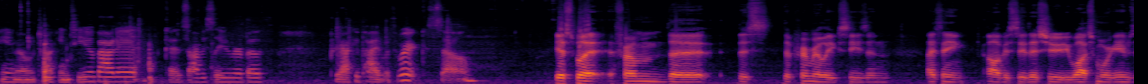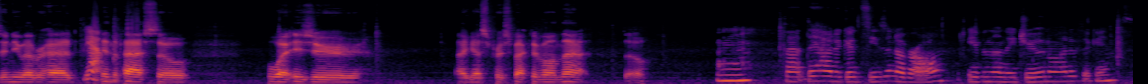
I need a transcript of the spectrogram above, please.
you know, talking to you about it because obviously we were both preoccupied with work. So, Yes, but from the this the Premier League season, I think obviously this year you watched more games than you ever had yeah. in the past. So, what is your, I guess, perspective on that, though? Mm, that they had a good season overall, even though they drew in a lot of their games.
